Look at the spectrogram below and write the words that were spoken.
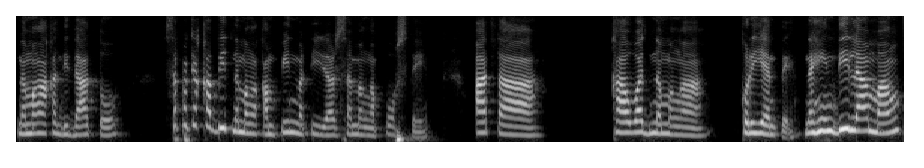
ng mga kandidato sa pagkakabit ng mga campaign materials sa mga poste at ah, kawad ng mga kuryente na hindi lamang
